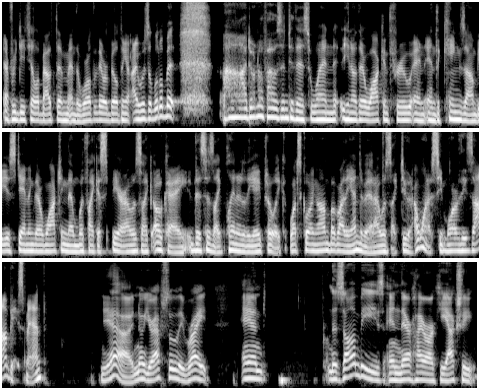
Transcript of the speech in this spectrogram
every detail about them and the world that they were building. I was a little bit. Uh, I don't know if I was into this when you know they're walking through and and the king zombie is standing there watching them with like a spear. I was like, okay, this is like Planet of the Apes or like what's going on. But by the end of it, I was like, dude, I want to see more of these zombies, man. Yeah, no, you're absolutely right. And the zombies and their hierarchy actually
